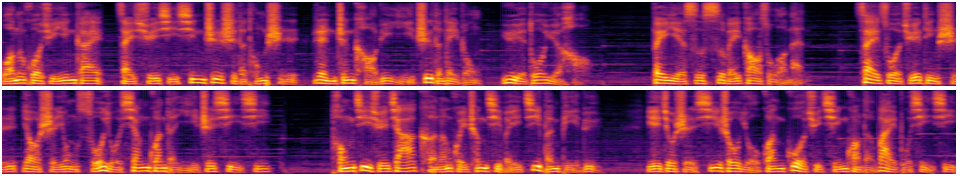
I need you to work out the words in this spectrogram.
我们或许应该在学习新知识的同时，认真考虑已知的内容，越多越好。贝叶斯思维告诉我们，在做决定时要使用所有相关的已知信息。统计学家可能会称其为基本比率，也就是吸收有关过去情况的外部信息。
